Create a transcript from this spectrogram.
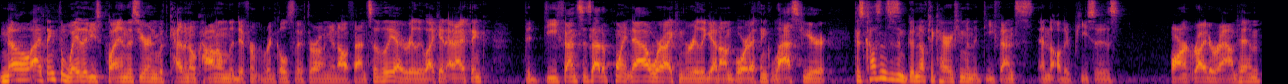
No, I think the way that he's playing this year and with Kevin O'Connell and the different wrinkles they're throwing in offensively, I really like it. And I think the defense is at a point now where I can really get on board. I think last year because Cousins isn't good enough to carry a team when the defense and the other pieces aren't right around him.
